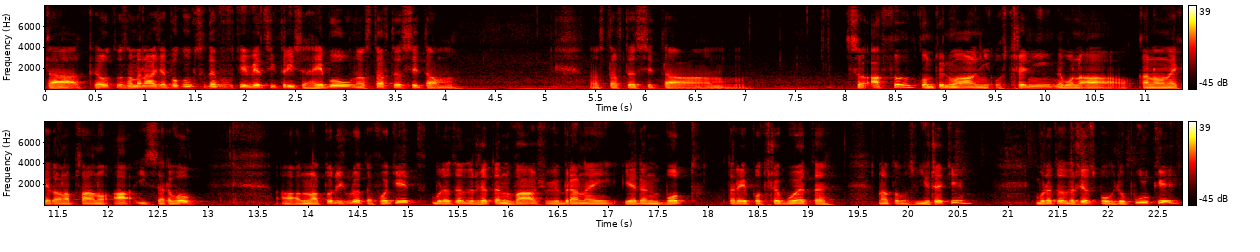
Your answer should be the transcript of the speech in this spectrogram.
Tak, jo, to znamená, že pokud chcete fotit věci, které se hejbou, nastavte si tam nastavte si tam CAF, kontinuální ostření, nebo na kanonech je tam napsáno AI servo. A na to, když budete fotit, budete držet ten váš vybraný jeden bod, který potřebujete na tom zvířeti. Budete držet spoušť do půlky,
